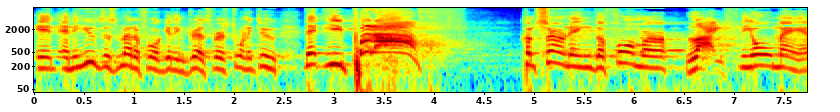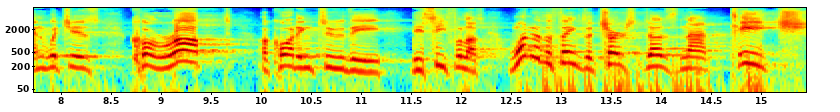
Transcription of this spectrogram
in, and he used this metaphor getting dressed, verse 22, that ye put off concerning the former life, the old man, which is corrupt according to the deceitful lust. One of the things the church does not teach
